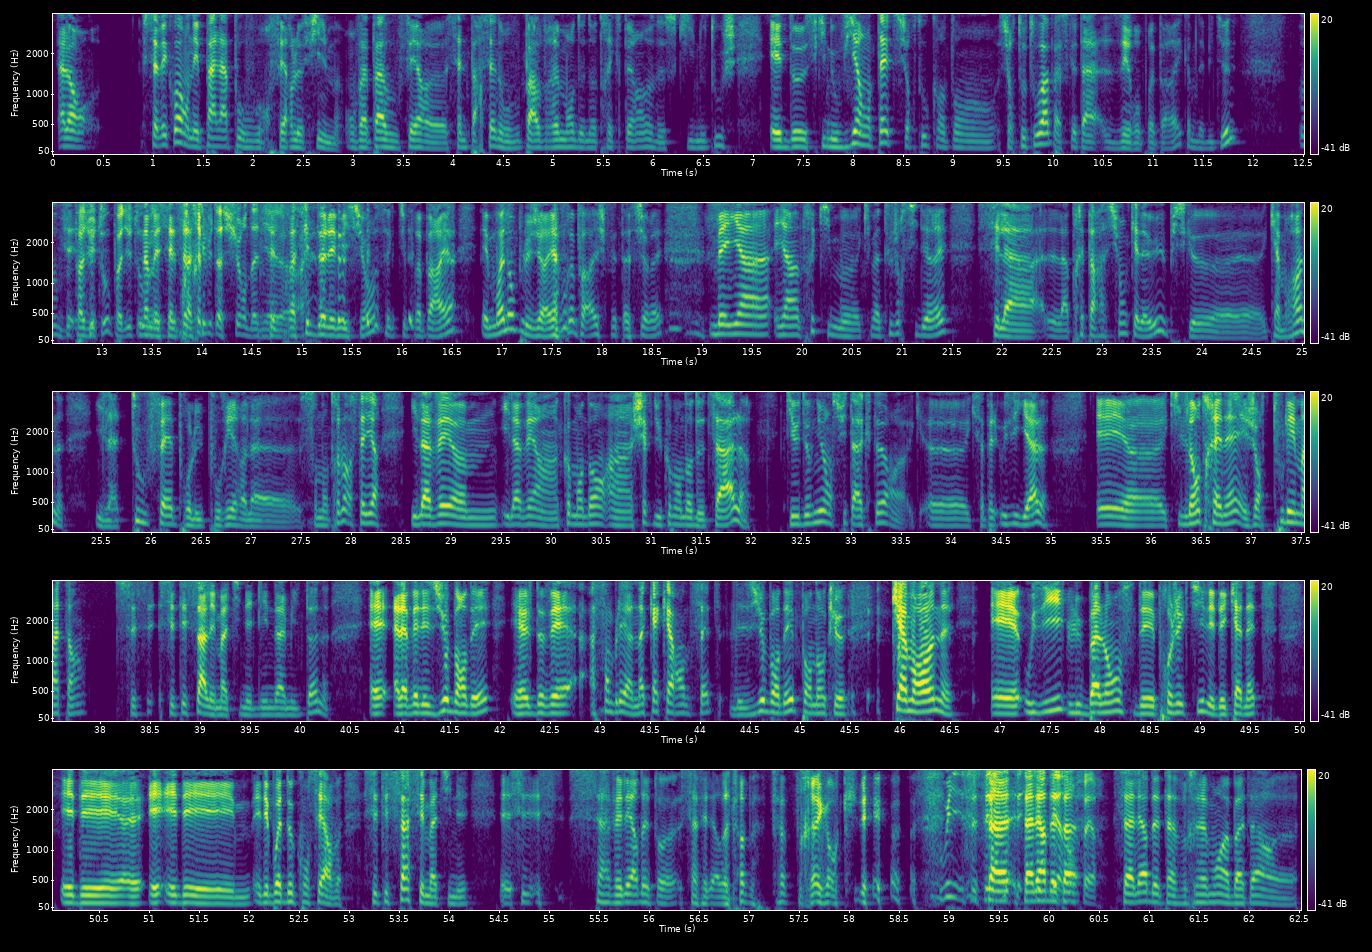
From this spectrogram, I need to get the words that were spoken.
alors, vous savez quoi? On n'est pas là pour vous refaire le film. On va pas vous faire euh, scène par scène. On vous parle vraiment de notre expérience, de ce qui nous touche et de ce qui nous vient en tête, surtout quand on, surtout toi, parce que t'as zéro préparé comme d'habitude. C'est- Pas du tout, pas du tout. Non, mais c'est le principe-. C'est le principe de l'émission, c'est que tu prépares rien. Et moi non plus, j'ai rien préparé, je peux t'assurer. Mais il y, a y a un truc qui me qui m'a toujours sidéré, c'est la, la préparation qu'elle a eue, puisque euh, Cameron, il a tout fait pour lui pourrir la- son entraînement. C'est-à-dire, il avait euh, il avait un commandant, un chef du commandant de Tsahal, qui est devenu ensuite acteur, euh, qui s'appelle Uzigal, et euh, qui l'entraînait, et genre tous les matins. C'était ça les matinées de Linda Hamilton. Et elle avait les yeux bandés et elle devait assembler un AK-47, les yeux bandés, pendant que Cameron et Uzi lui balancent des projectiles et des canettes et des euh, et, et des et des boîtes de conserve. C'était ça ces matinées. Et ça avait l'air d'être ça avait l'air d'être un vrai enculé. Oui, Ça- ça a l'air d'être ça a l'air d'être vraiment un bâtard. euh,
